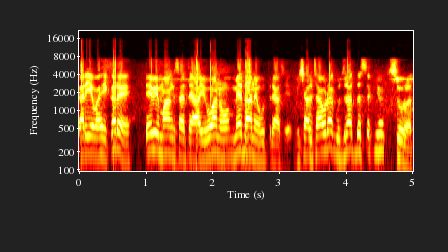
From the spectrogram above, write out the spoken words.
કાર્યવાહી કરે તેવી માંગ સાથે આ યુવાનો મેદાને ઉતર્યા છે. વિશાલ ચાવડા, ગુજરાત દર્શક ન્યૂઝ, સુરત.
